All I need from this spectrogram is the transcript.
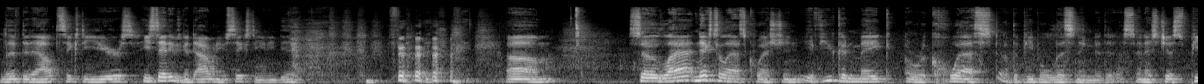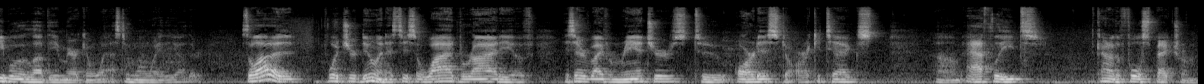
Lived it out 60 years. He said he was going to die when he was 60, and he did. um, so, la- next to last question if you could make a request of the people listening to this, and it's just people that love the American West in one way or the other. So, a lot of what you're doing is just a wide variety of it's everybody from ranchers to artists to architects, um, athletes, kind of the full spectrum,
